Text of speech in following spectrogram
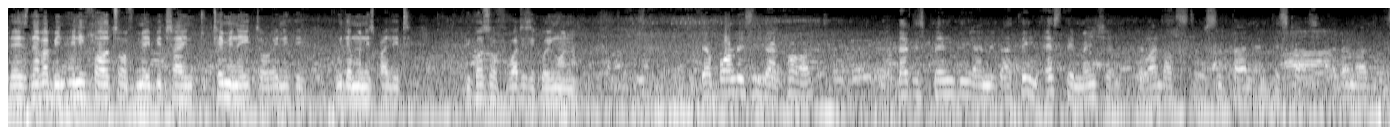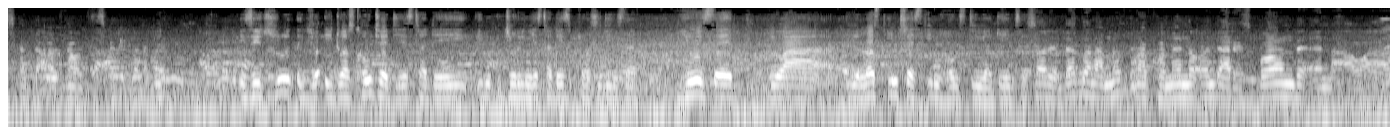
there's never been any thoughts of maybe trying to terminate or anything with the municipality because of what is going on now? The ball is in their court. That is pending, and I think, as they mentioned, they want us to sit down and discuss. I don't know how to discuss the outcome of the discussion going to be. Is it true? that you- It was quoted yesterday in, during yesterday's proceedings that you said you are you lost interest in hosting your games. Sorry, that one I'm not going to comment on the respond and our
